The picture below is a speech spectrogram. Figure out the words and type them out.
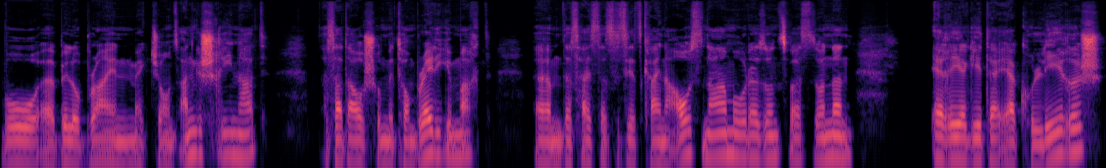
wo äh, Bill O'Brien Mac Jones angeschrien hat. Das hat er auch schon mit Tom Brady gemacht. Ähm, das heißt, das ist jetzt keine Ausnahme oder sonst was, sondern er reagiert da eher cholerisch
